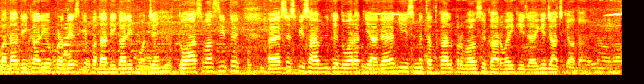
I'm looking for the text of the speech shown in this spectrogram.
पदाधिकारी और प्रदेश के पदाधिकारी पहुँचे हैं। तो आश्वासित एसएसपी साहब के द्वारा किया गया है कि इसमें तत्काल प्रभाव से कार्रवाई की जाएगी, जाँच के आधार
